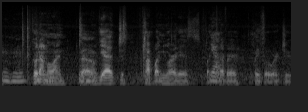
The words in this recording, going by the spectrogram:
Mm-hmm. go down the line. So yeah, just talk about new artists, like Yeah. whatever, play footwork, juke.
